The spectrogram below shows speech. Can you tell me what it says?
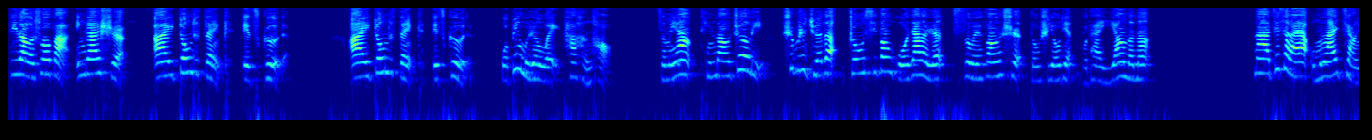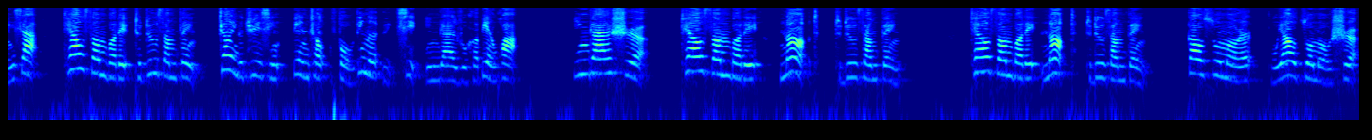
地道的说法应该是 I don't think it's good. I don't think it's good. 我并不认为它很好。怎么样？听到这里，是不是觉得中西方国家的人思维方式都是有点不太一样的呢？那接下来啊，我们来讲一下 tell somebody to do something 这样一个句型变成否定的语气应该如何变化？应该是 tell somebody not to do something。tell somebody not to do something，告诉某人不要做某事。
